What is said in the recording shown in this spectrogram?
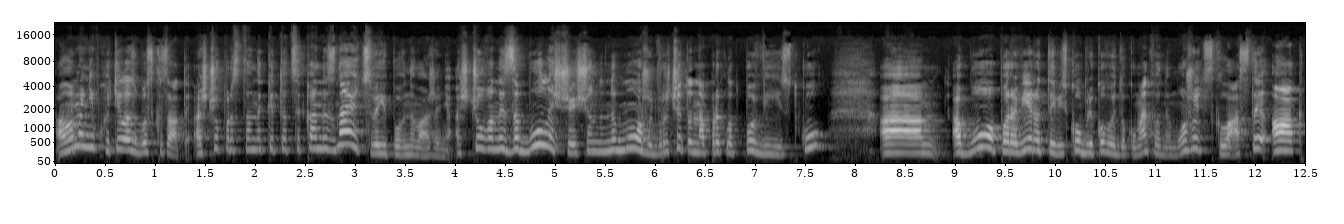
Але мені б хотілося б сказати, а що представники ТЦК не знають свої повноваження? А що вони забули, що, що не можуть вручити, наприклад, повістку або перевірити військово-обліковий документ, вони можуть скласти акт.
